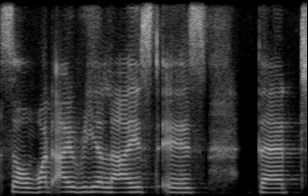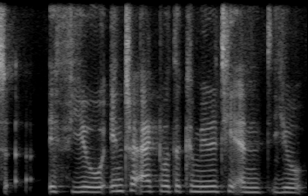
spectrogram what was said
So what i realized is that if you interact with the community and you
